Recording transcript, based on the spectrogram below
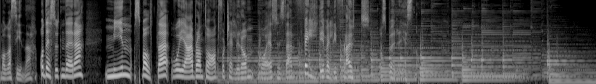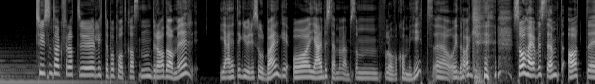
magasinet. Og dessuten, dere, min spalte hvor jeg bl.a. forteller om hva jeg syns det er veldig, veldig flaut å spørre gjestene om. Tusen takk for at du lytter på podkasten Bra damer. Jeg heter Guri Solberg, og jeg bestemmer hvem som får lov å komme hit. Uh, og i dag så har jeg bestemt at uh,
